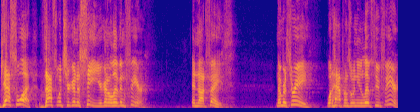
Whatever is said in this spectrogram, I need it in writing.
guess what? That's what you're gonna see. You're gonna live in fear and not faith. Number three, what happens when you live through fear?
